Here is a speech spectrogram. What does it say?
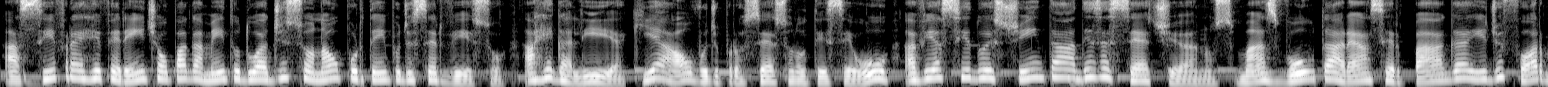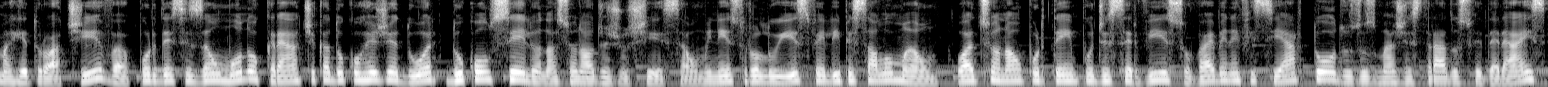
A cifra é referente ao pagamento do adicional por tempo de serviço. A regalia, que é alvo de processo no TCU, havia sido extinta há 17 anos, mas voltará a ser paga e de forma retroativa por decisão monocrática do corregedor do Conselho Nacional de Justiça, o ministro Luiz Felipe Salomão. O adicional por tempo de serviço vai beneficiar todos os magistrados federais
